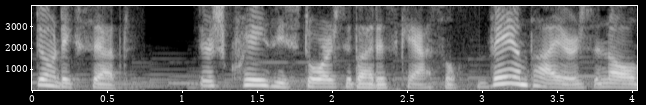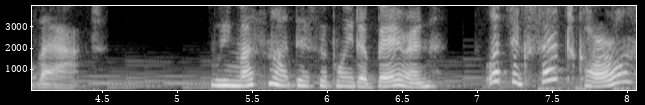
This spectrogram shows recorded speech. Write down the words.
Don't accept. There's crazy stories about his castle, vampires, and all that. We must not disappoint a baron. Let's accept, Carl.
